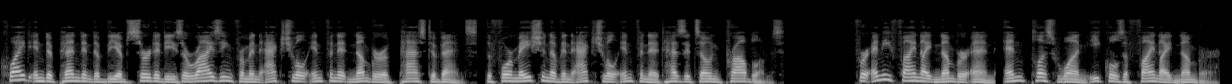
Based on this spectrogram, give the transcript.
Quite independent of the absurdities arising from an actual infinite number of past events, the formation of an actual infinite has its own problems. For any finite number n, n plus 1 equals a finite number.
